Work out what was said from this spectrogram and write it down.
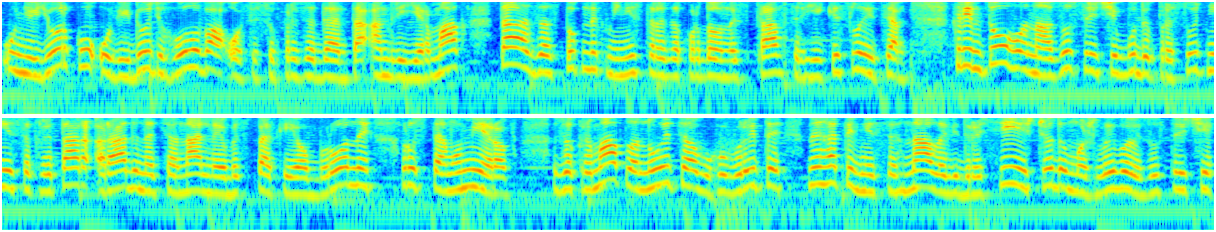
у Нью-Йорку, увійдуть голова офісу президента Андрій Єрмак та заступник міністра закордонних справ Сергій Кислиця. Крім того, на зустрічі буде присутній секретар Ради національної безпеки і оборони Рустем Умєров. Зокрема, планується обговорити негативні сигнали від Росії щодо можливої зустрічі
